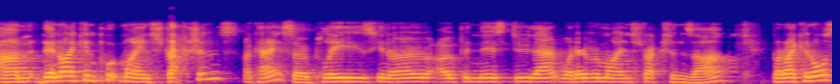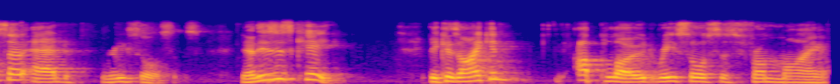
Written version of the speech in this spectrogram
Um, then I can put my instructions. Okay, so please, you know, open this, do that, whatever my instructions are. But I can also add resources. Now this is key because I can upload resources from my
